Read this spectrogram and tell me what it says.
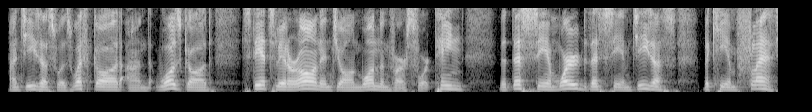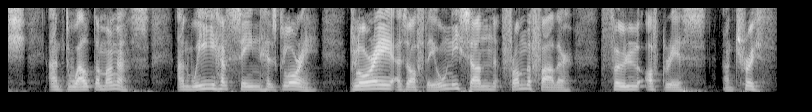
and Jesus was with God and was God, states later on in John 1 and verse 14 that this same Word, this same Jesus, became flesh and dwelt among us, and we have seen his glory glory as of the only Son from the Father, full of grace and truth.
